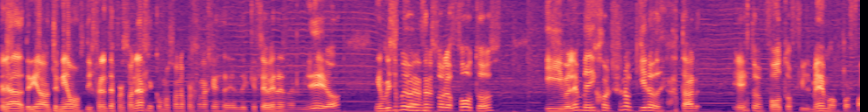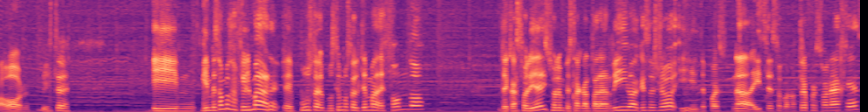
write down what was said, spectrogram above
nada, teníamos, teníamos diferentes personajes, como son los personajes de, que se ven en el video. Y en principio iban a hacer solo fotos. Y Belén me dijo, yo no quiero desgastar esto en fotos, filmemos, por favor, ¿viste? Y, empezamos a filmar, eh, pusimos el tema de fondo de casualidad y solo empecé a cantar arriba, qué sé yo, y después nada, hice eso con los tres personajes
